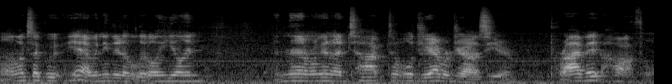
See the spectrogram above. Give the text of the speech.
Well, it looks like we, yeah, we needed a little healing. And then we're gonna talk to old Jabberjaws here. Private Hawthorne.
